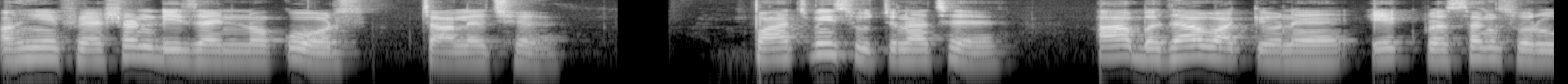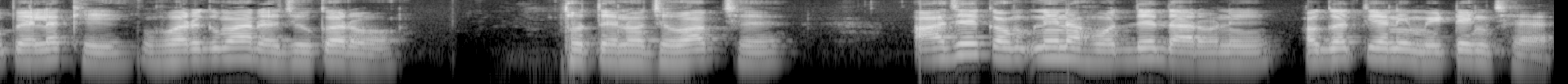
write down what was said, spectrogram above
અહીં ફેશન ડિઝાઇનનો કોર્સ ચાલે છે. પાંચમી સૂચના છે આ બધા વાક્યોને એક પ્રસંગ સ્વરૂપે લખી વર્ગમાં રજૂ કરો. તો તેનો જવાબ છે, આજે કંપનીના હોદ્દેદારોની અગત્યની મીટિંગ છે.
